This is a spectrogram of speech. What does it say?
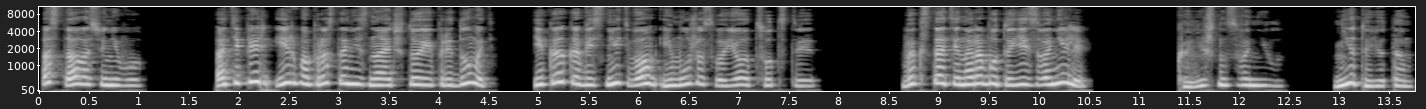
осталась у него. А теперь Ирма просто не знает, что ей придумать и как объяснить вам и мужу свое отсутствие. Вы, кстати, на работу ей звонили? Конечно, звонила. Нет ее там.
